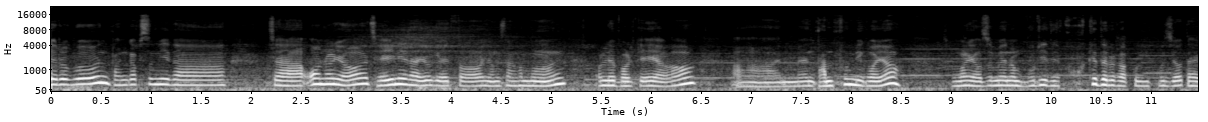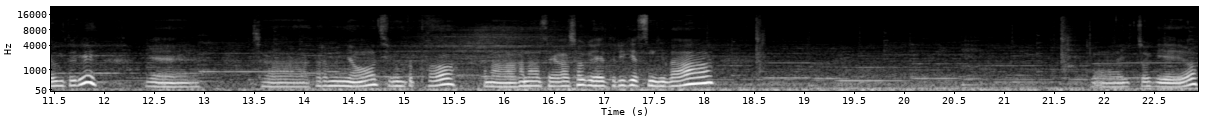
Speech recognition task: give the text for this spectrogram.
여러분. 반갑습니다. 자 오늘요 제인이 다육에 또 영상 한번 올려볼게요. 아 단품이고요. 정말 요즘에는 물이 그렇게 들어가고 이쁘죠 다육이들이? 예자 그러면요 지금부터 하나하나 제가 소개해 드리겠습니다. 자 이쪽이에요.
